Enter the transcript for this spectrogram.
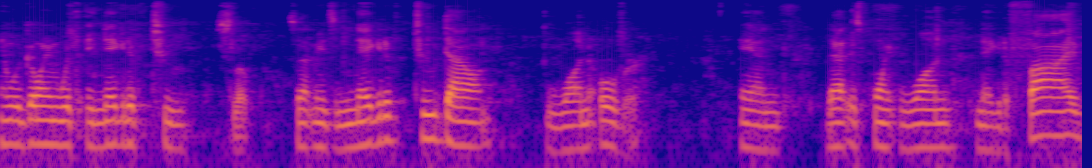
and we're going with a negative 2 slope. So that means negative 2 down, 1 over. And that is point 1, negative 5.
